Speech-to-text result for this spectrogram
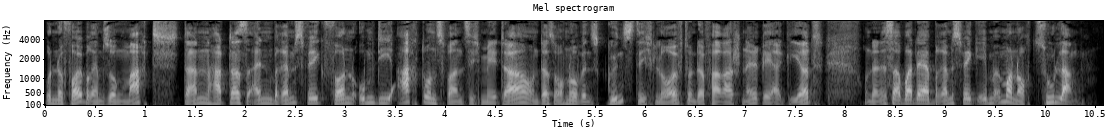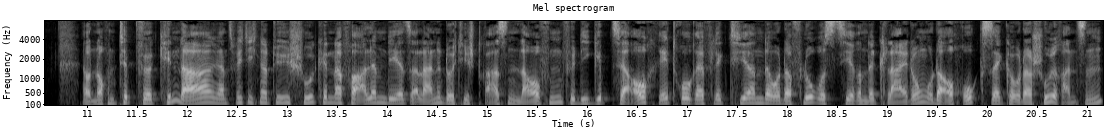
und eine Vollbremsung macht, dann hat das einen Bremsweg von um die 28 Meter und das auch nur, wenn es günstig läuft und der Fahrer schnell reagiert. Und dann ist aber der Bremsweg eben immer noch zu lang. Ja, und noch ein Tipp für Kinder, ganz wichtig natürlich Schulkinder vor allem, die jetzt alleine durch die Straßen laufen. Für die gibt's ja auch retroreflektierende oder fluoreszierende Kleidung oder auch Rucksäcke oder Schulranzen.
